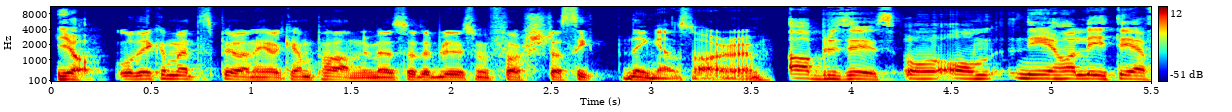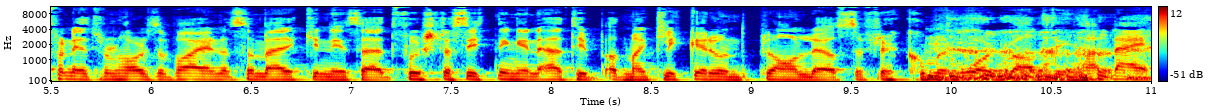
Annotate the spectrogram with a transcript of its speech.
Ja. Och det kan man inte spela en hel kampanj med, så det blir som första sittningen snarare. Ja, precis. Och om ni har lite erfarenhet från Hearts of Iron så märker ni så här att första sittningen är typ att man klickar runt planlöst och försöker komma ihåg vad allting. Nej,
